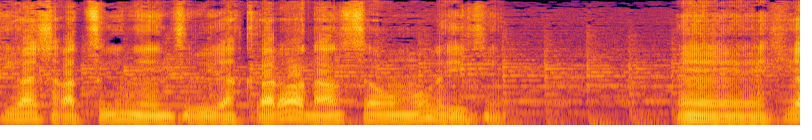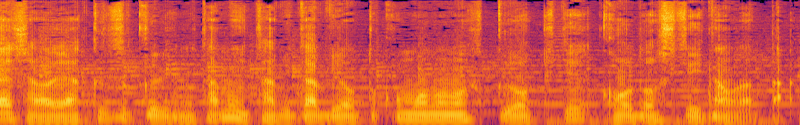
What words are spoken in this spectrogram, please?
被害者が次に演じる役柄は男性の霊人。えー、被害者は役作りのためにたびたび男物の服を着て行動していたのだった。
